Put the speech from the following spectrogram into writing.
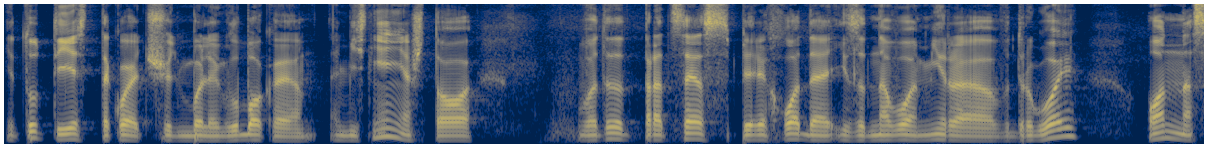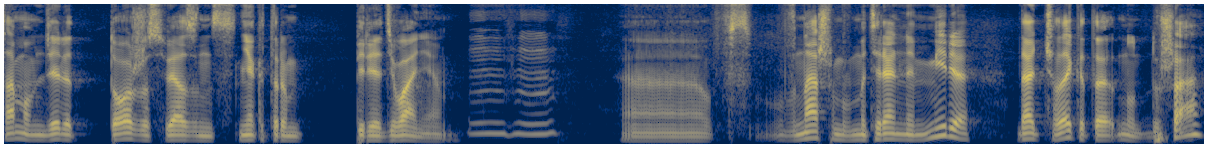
и тут есть такое чуть более глубокое объяснение, что вот этот процесс перехода из одного мира в другой, он на самом деле тоже связан с некоторым переодеванием. Э, В, в нашем в материальном мире, да, человек это ну, душа,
